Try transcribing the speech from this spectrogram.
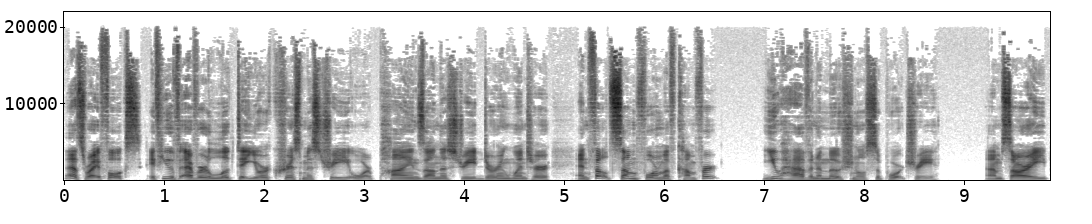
That's right, folks. If you've ever looked at your Christmas tree or pines on the street during winter and felt some form of comfort, you have an emotional support tree. I'm sorry,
